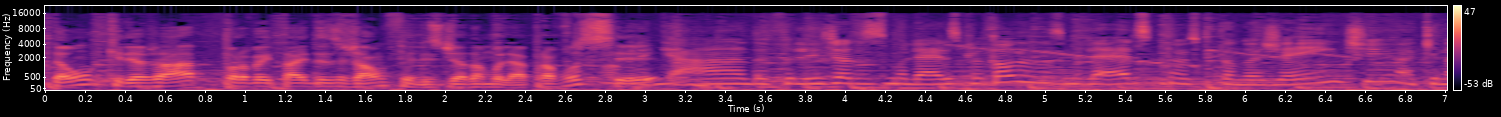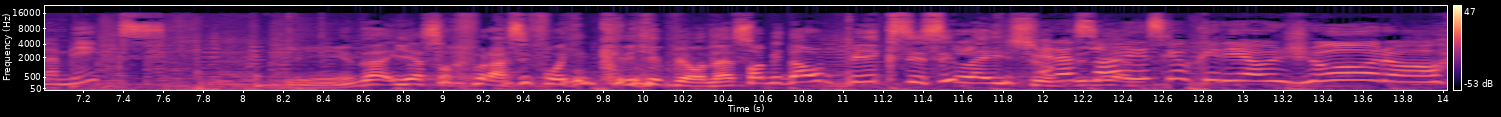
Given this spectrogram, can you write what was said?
Então, queria já aproveitar e desejar um feliz Dia da Mulher pra você. Obrigada. Feliz Dia das Mulheres para todas as mulheres que estão escutando a gente aqui na Mix. Linda. E essa frase foi incrível, né? Só me dá um pix e silêncio. Era só isso que eu queria, eu juro.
